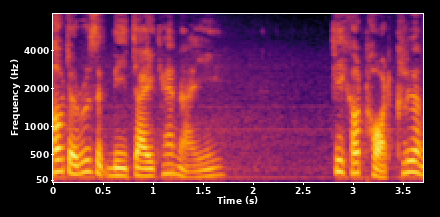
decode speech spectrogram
เขาจะรู้สึกดีใจแค่ไหน ที่เขาถอดเครื่อง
